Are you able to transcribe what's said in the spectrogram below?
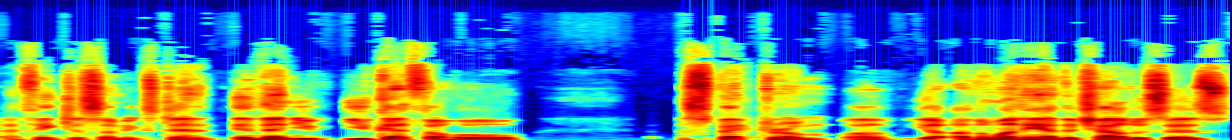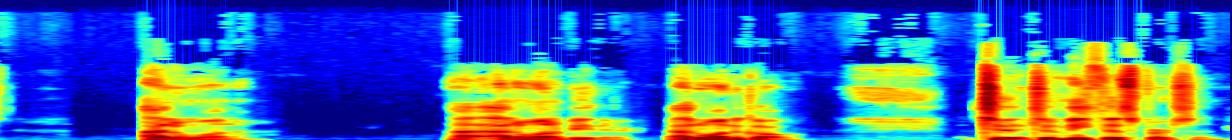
I think, to some extent. And then you you got the whole spectrum of you know, on the one hand, the child who says, "I don't want to, I, I don't want to be there, I don't want to go," to to meet this person.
